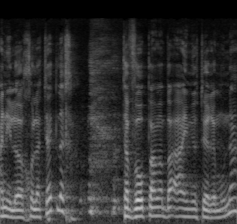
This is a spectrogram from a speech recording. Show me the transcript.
אני לא יכול לתת לך. תבוא פעם הבאה עם יותר אמונה.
